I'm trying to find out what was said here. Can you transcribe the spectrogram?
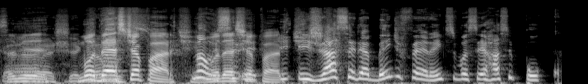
Cara, chegamos... Modéstia à parte. Não, modéstia à parte. E, e, já seria bem diferente se você errasse pouco.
